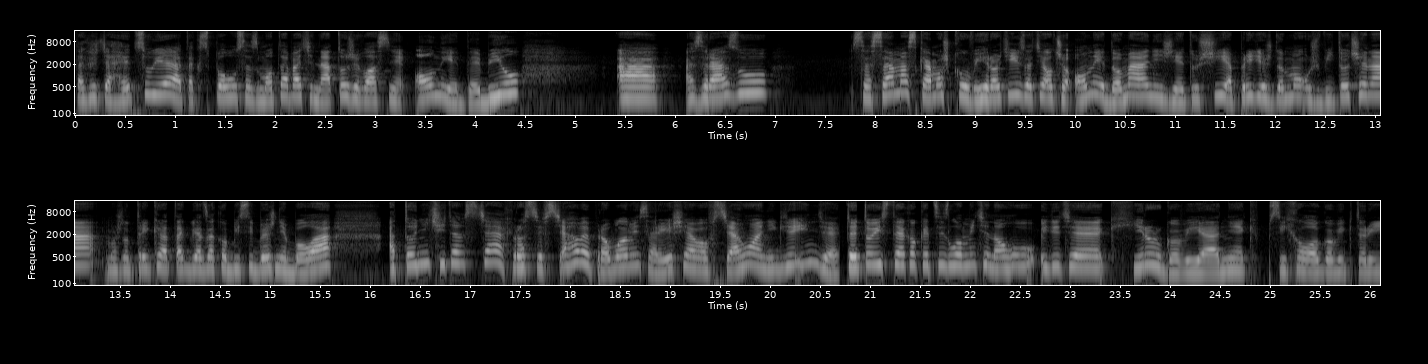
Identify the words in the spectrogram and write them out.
takže ťa hecuje a tak spolu sa zmotávate na to, že vlastne on je debil a, a zrazu sa sama s kamoškou vyhrotíš, zatiaľ čo on je doma a nič netuší a prídeš domov už vytočená, možno trikrát tak viac, ako by si bežne bola a to ničí ten vzťah. Proste vzťahové problémy sa riešia vo vzťahu a nikde inde. To je to isté, ako keď si zlomíte nohu, idete k chirurgovi a nie k psychologovi, ktorý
